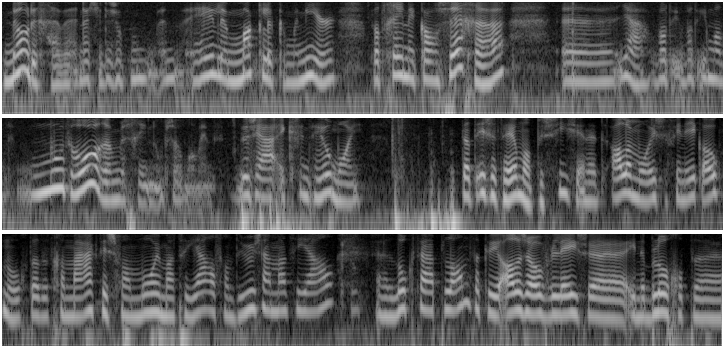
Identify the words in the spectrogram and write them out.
nodig hebben. En dat je dus op een, hele makkelijke manier datgene kan zeggen. Uh, ja, wat, wat iemand moet horen misschien op zo'n moment. Dus ja, ik vind het heel mooi dat is het helemaal precies. En het allermooiste vind ik ook nog dat het gemaakt is van mooi materiaal, van duurzaam materiaal. Uh, Lokta plant, daar kun je alles over lezen in de blog op uh,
